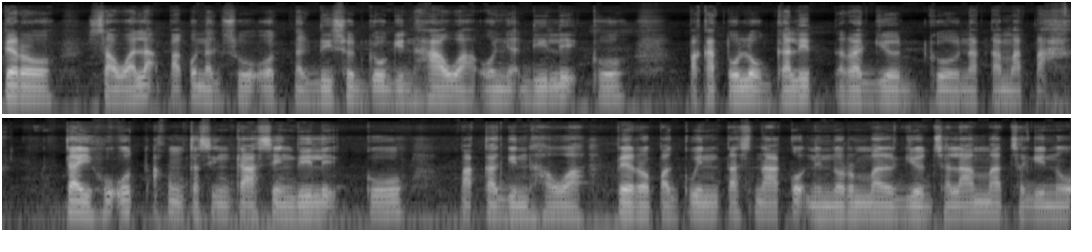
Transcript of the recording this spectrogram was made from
Pero sa wala pa ko nagsuot, nagdisod ko ginhawa, unya dili ko pakatulog, galit ragyod ko nakamata kay huot akong kasing-kasing dili ko pakaginhawa pero pagkwintas nako ni normal gyud. Salamat sa Ginoo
